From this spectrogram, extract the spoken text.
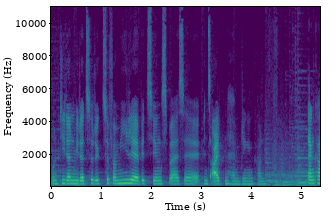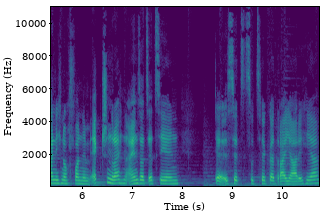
und die dann wieder zurück zur Familie bzw. ins Altenheim bringen kann. Dann kann ich noch von einem actionreichen Einsatz erzählen. Der ist jetzt so circa drei Jahre her.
